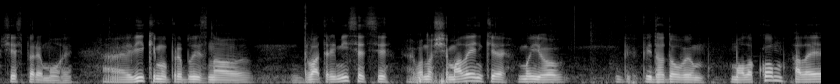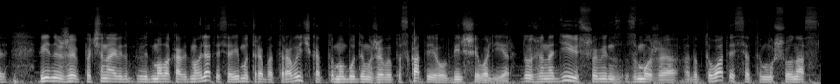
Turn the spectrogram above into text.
в честь перемоги. Е, Вік йому приблизно 2-3 місяці. Воно ще маленьке. Ми його відгодовуємо молоком, але він вже починає від, від молока відмовлятися, йому треба травичка, тому будемо вже випускати його в більший вольєр. Дуже надіюсь, що він зможе адаптуватися, тому що у нас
